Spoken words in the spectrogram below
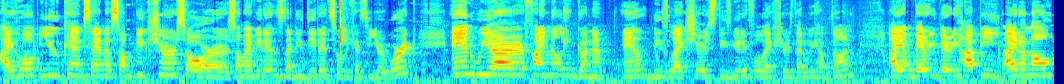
I hope you can send us some pictures or some evidence that you did it so we can see your work. And we are finally gonna end these lectures, these beautiful lectures that we have done. I am very, very happy. I don't know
